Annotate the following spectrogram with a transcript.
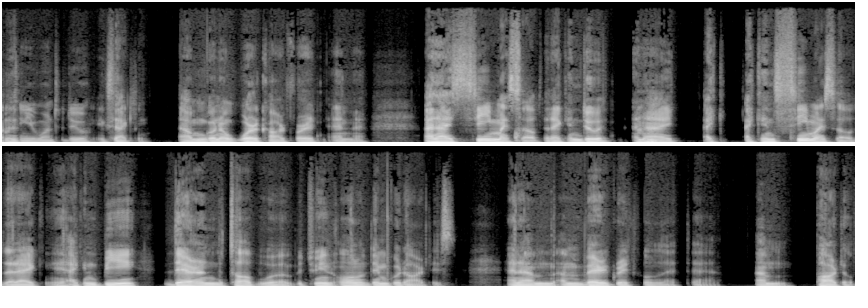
Something you want to do. exactly i'm gonna work hard for it and uh, and i see myself that i can do it and Mhm. I, I i can see myself that i i can be there in the top uh, between all of them good artists and i'm i'm very grateful that uh, i'm part of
